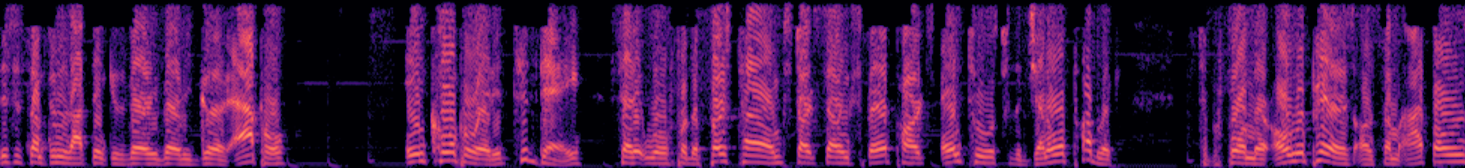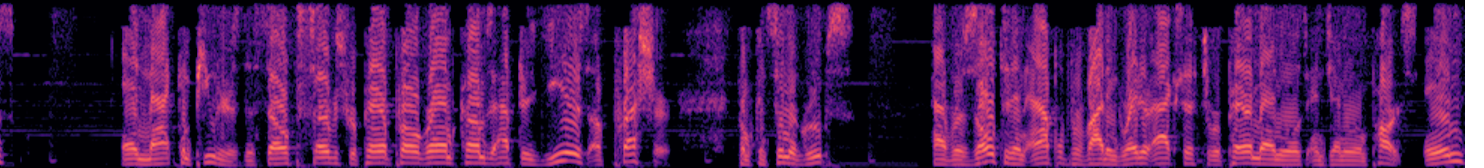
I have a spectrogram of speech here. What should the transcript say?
this is something that I think is very, very good. Apple Incorporated today said it will, for the first time, start selling spare parts and tools to the general public to perform their own repairs on some iPhones and Mac computers. The self-service repair program comes after years of pressure from consumer groups have resulted in Apple providing greater access to repair manuals and genuine parts. In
